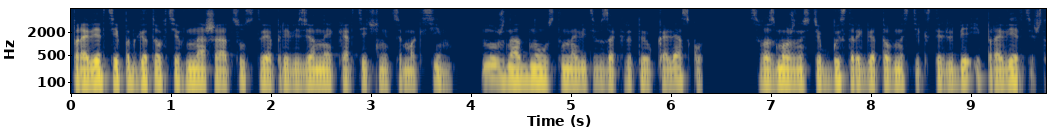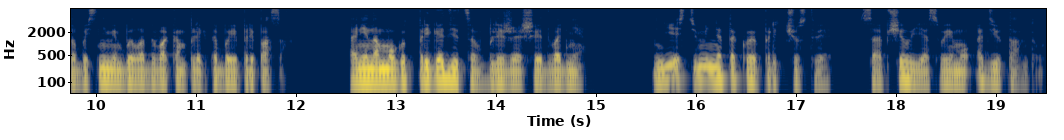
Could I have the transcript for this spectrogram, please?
Проверьте и подготовьте в наше отсутствие привезенные картечницы Максим. Нужно одну установить в закрытую коляску с возможностью быстрой готовности к стрельбе и проверьте, чтобы с ними было два комплекта боеприпасов. Они нам могут пригодиться в ближайшие два дня. Есть у меня такое предчувствие, сообщил я своему адъютанту.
